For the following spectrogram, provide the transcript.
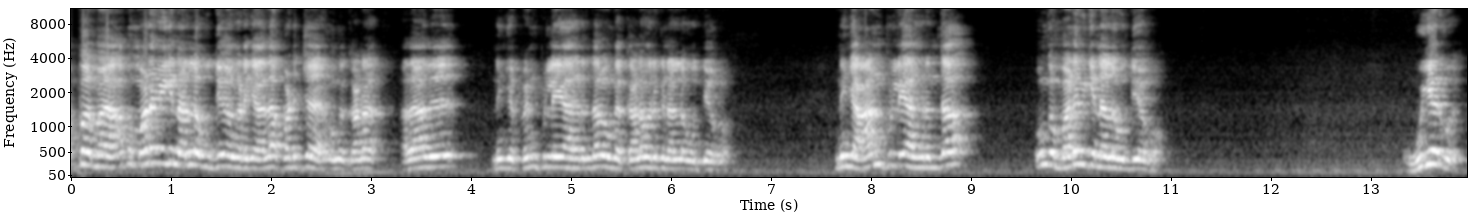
அப்போ அப்போ மனைவிக்கு நல்ல உத்தியோகம் கிடைக்கும். அதான் படித்த உங்கள் கண அதாவது நீங்கள் பெண் பிள்ளையாக இருந்தால் உங்கள் கணவருக்கு நல்ல உத்தியோகம். நீங்கள் ஆண் பிள்ளையாக இருந்தால் உங்க மனைவிக்கு நல்ல உத்தியோகம். உயர்வு.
